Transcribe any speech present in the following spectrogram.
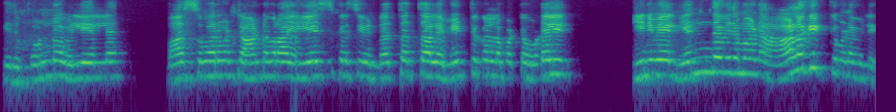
இது பொண்ணோ வெள்ளி அல்ல. மாசுவரமற்ற ஆண்டவராய் இயேசு கிறிஸ்துவின் ரத்தத்தாலே மீட்டுக் கொள்ளப்பட்ட உடலில் இனிமேல் எந்த விதமான அழகிக்கும் இடமில்லை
